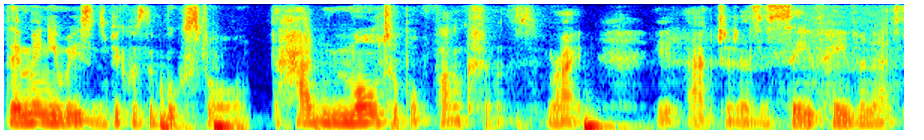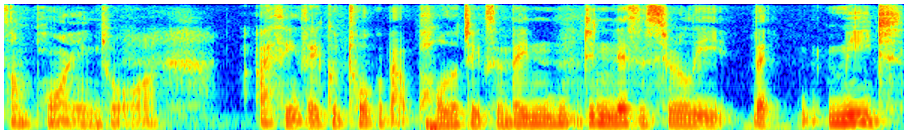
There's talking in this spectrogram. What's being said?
there are many reasons because the bookstore had multiple functions, right? It acted as a safe haven at some point, or I think they could talk about politics and they n- didn't necessarily meet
